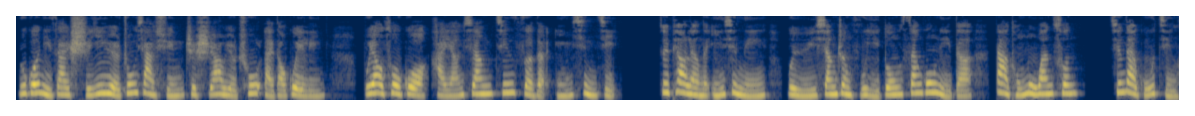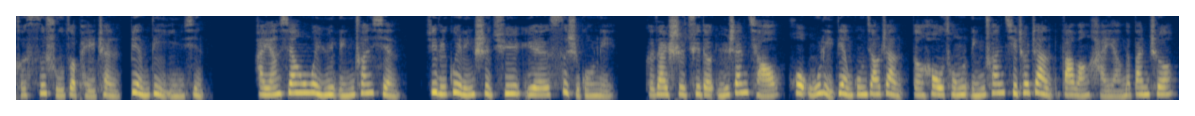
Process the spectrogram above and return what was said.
如果你在十一月中下旬至十二月初来到桂林，不要错过海洋乡金色的银杏季。最漂亮的银杏林位于乡政府以东三公里的大桐木湾村，清代古井和私塾做陪衬，遍地银杏。海洋乡位于临川县，距离桂林市区约四十公里，可在市区的鱼山桥或五里店公交站等候从临川汽车站发往海洋的班车，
